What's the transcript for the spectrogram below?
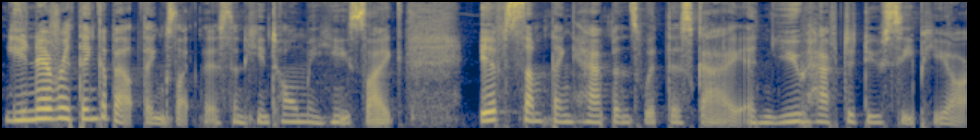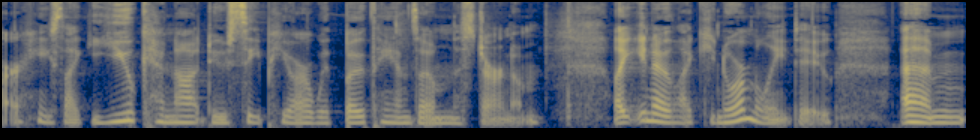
you never think about things like this. And he told me, he's like, if something happens with this guy and you have to do CPR, he's like, you cannot do CPR with both hands on the sternum, like, you know, like you normally do. Um,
